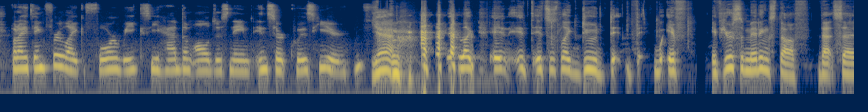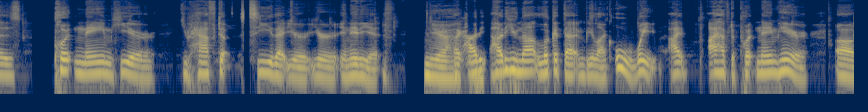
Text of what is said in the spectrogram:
but I think for like four weeks he had them all just named insert quiz here. Yeah, it- like it, it it's just like dude th- th- if if you're submitting stuff that says put name here you have to see that you're you're an idiot Yeah. like how do how do you not look at that and be like oh wait i i have to put name here um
